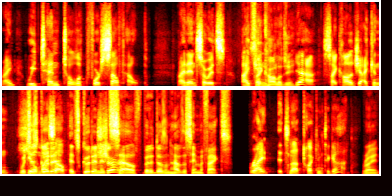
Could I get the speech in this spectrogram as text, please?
right? We tend to look for self help, right? And so it's, I can. Psychology. Yeah, psychology. I can which heal is good myself. in, it's good in Sure. itself but it doesn't have the same effects Right. It's not talking to God, right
